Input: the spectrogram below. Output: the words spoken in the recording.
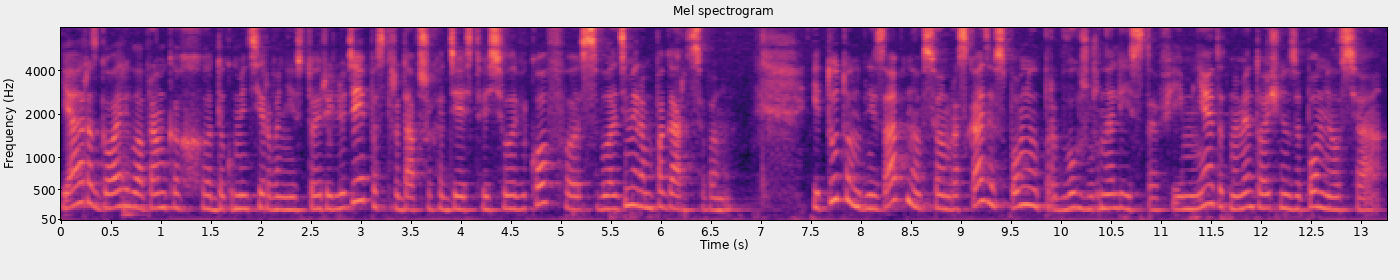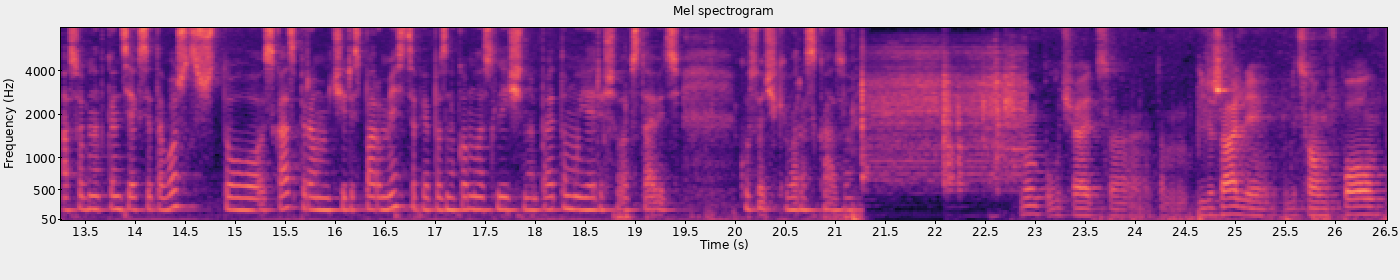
я разговаривала в рамках документирования истории людей, пострадавших от действий силовиков, с Владимиром Погарцевым. И тут он внезапно в своем рассказе вспомнил про двух журналистов. И мне этот момент очень запомнился, особенно в контексте того, что с Каспером через пару месяцев я познакомилась лично, поэтому я решила вставить кусочек его рассказа. Ну, получается, там лежали лицом в пол,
